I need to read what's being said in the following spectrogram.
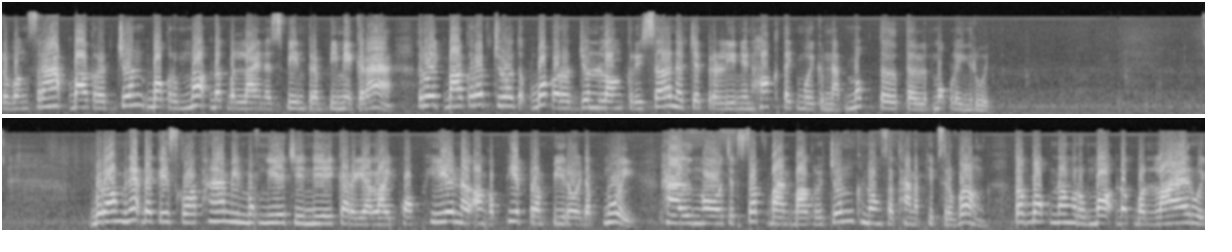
ស្រវឹងស្រាបបើករថយន្តបុករមាក់ដឹកបន្លែនៅស្ពាន7មករារួចបើករថជ្រុលទៅបុករថយន្ត Long Cruiser នៅចិត្តប្រលានយន្តហោះខ្ទេចមួយកំណាត់មុខទៅទៅមុខលេងរួច។ បុរសម្នាក់ដែលគេស្គាល់ថាមានមុខងារជានាយការិយាល័យភ័ព្វភានៅអង្គភាព711ហៅង70បានបើករជុនក្នុងស្ថានភាពស្រវឹងទៅបុកនឹងរមាក់ដឹកបន្លែរួច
